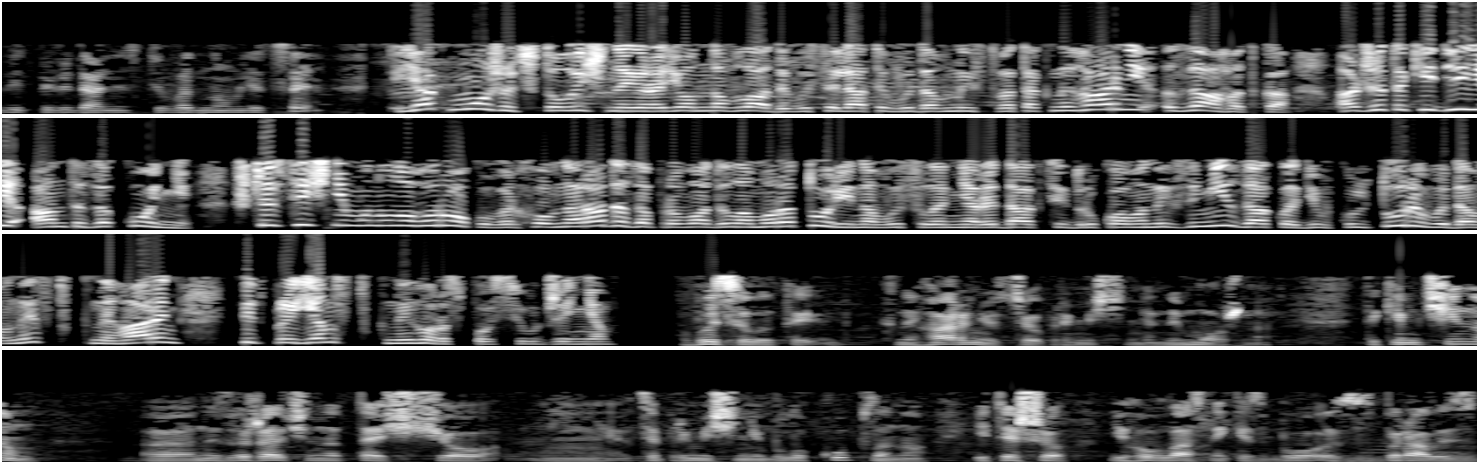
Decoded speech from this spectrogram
відповідальністю в одному ліце. Як можуть столична і районна влади виселяти видавництва та книгарні – загадка. Адже такі дії антизаконні. Ще в січні минулого року Верховна Рада запровадила мораторій на виселення редакцій друкованих ЗМІ, закладів культури, видавництв, книгарень, підприємств книгорозповсюдження. Виселити книгарню з цього приміщення не можна. Таким чином, незважаючи на те, що це приміщення було куплено, і те, що його власники збирались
